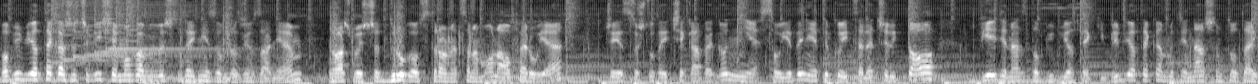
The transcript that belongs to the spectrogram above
Bo biblioteka rzeczywiście mogłaby być tutaj niezłym rozwiązaniem. Zobaczmy jeszcze drugą stronę, co nam ona oferuje. Czy jest coś tutaj ciekawego? Nie, są jedynie tylko i cele, czyli to wiedzie nas do biblioteki. Biblioteka będzie naszym tutaj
